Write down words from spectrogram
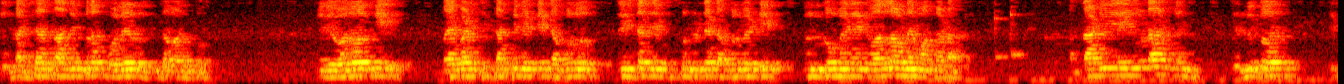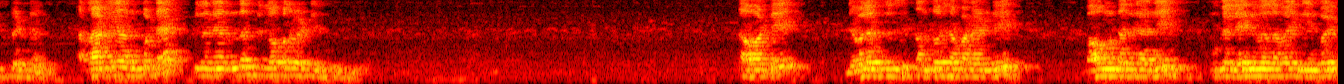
మేము కక్షా సాధింపులో పోలేదు ఇంతవరకు. మీరు ఎవరోకి భయపడిచి కత్తి పెట్టి డబ్బులు రిజిస్టర్ చేయించుకుంటుంటే డబ్బులు పెట్టి ముందుకోమైన వల్ల ఉన్నాయి మా కాడ అట్లాంటివి కూడా మేము ఎందుకు తీసిపెట్టాను అట్లాంటివి అనుకుంటే నేను అందరినీ లోపల పెట్టేసింది కాబట్టి డెవలప్ చూసి సంతోషపడండి బాగుంటుంది కానీ ఇంకా లేని వల్ల పోయి నేను పోయి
